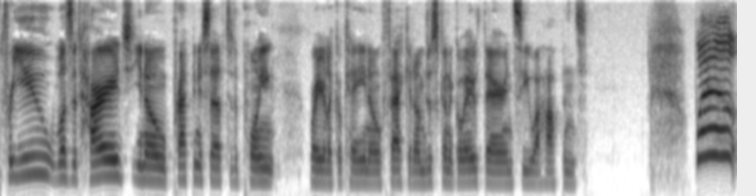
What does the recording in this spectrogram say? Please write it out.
for you was it hard you know prepping yourself to the point where you're like okay you know feck it i'm just gonna go out there and see what happens Well,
